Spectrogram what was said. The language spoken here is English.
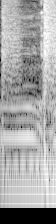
Oh.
